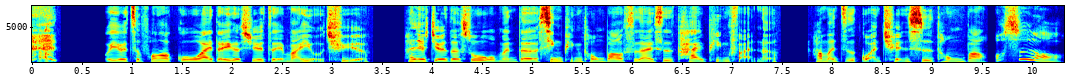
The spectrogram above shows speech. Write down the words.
我有一次碰到国外的一个学者也蛮有趣的，他就觉得说我们的性平通报实在是太频繁了，他们只管全市通报。哦，是哦，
